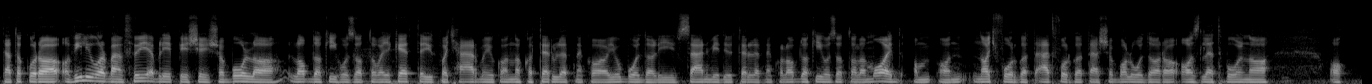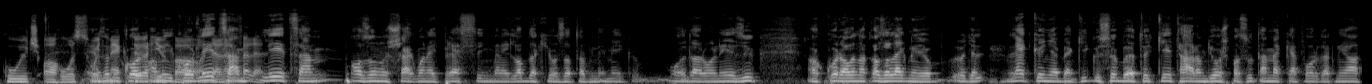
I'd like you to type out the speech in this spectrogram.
Tehát akkor a, a Willi Orbán följebb lépése és a Bolla labda kihozata, vagy a kettejük, vagy hármajuk annak a területnek, a jobboldali szárnyvédő területnek a labda kihozatala, majd a, a nagy forgat, átforgatása baloldalra az lett volna a kulcs ahhoz, Ez hogy amikor, megtörjük amikor a, létszám, létszám azonosság van egy pressingben, egy labdakihozata, minden még oldalról nézzük, akkor annak az a legnagyobb, hogy a legkönnyebben kiküszöbölt, hogy két-három gyors passz után meg kell forgatni a,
